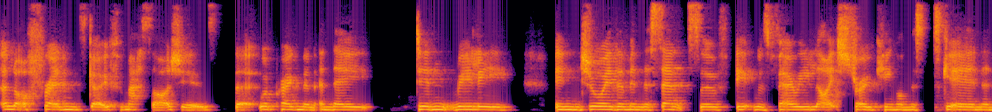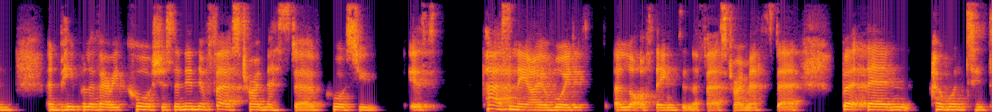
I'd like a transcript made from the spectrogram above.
a lot of friends go for massages that were pregnant and they didn't really enjoy them in the sense of it was very light stroking on the skin and and people are very cautious and in the first trimester of course you it's personally I avoided a lot of things in the first trimester but then I wanted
